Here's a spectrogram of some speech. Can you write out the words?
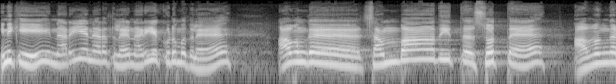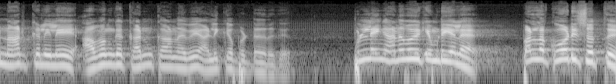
இன்றைக்கி நிறைய நேரத்தில் நிறைய குடும்பத்தில் அவங்க சம்பாதித்த சொத்தை அவங்க நாட்களிலே அவங்க கண் காணவே அளிக்கப்பட்டு இருக்குது பிள்ளைங்க அனுபவிக்க முடியலை. பல கோடி சொத்து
